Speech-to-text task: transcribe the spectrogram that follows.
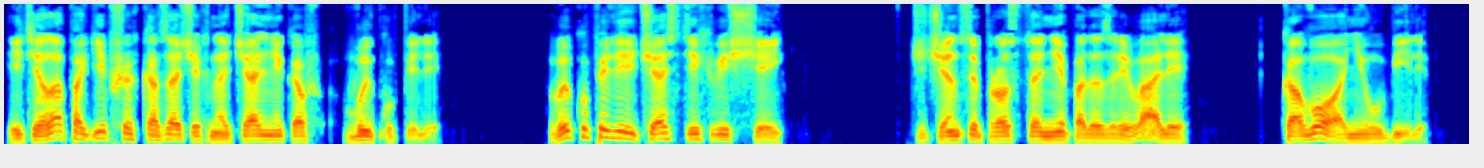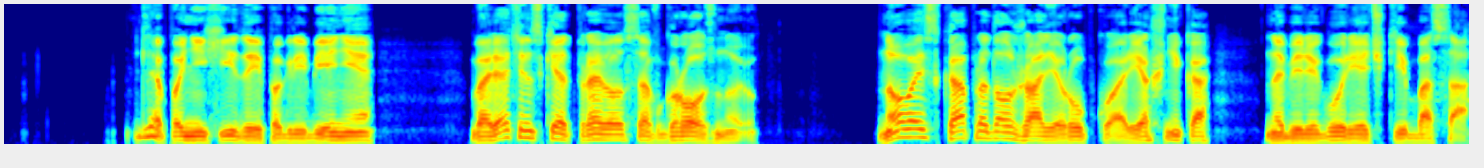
и тела погибших казачьих начальников выкупили. Выкупили и часть их вещей. Чеченцы просто не подозревали, кого они убили. Для панихиды и погребения Борятинский отправился в Грозную, но войска продолжали рубку орешника на берегу речки Баса.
